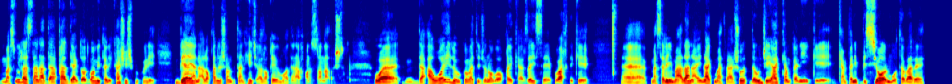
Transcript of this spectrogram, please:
مسئول هستن حداقل در یک دادگاه می‌تونی کشش بکنی بیاین علاقه نشان بتن هیچ علاقه به معادن افغانستان نداشتن. و در اوایل حکومت جناب آقای کرزی سه وقتی که مسئله معدن عینک مطرح شد در اونجا یک کمپانی که کمپانی بسیار معتبر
